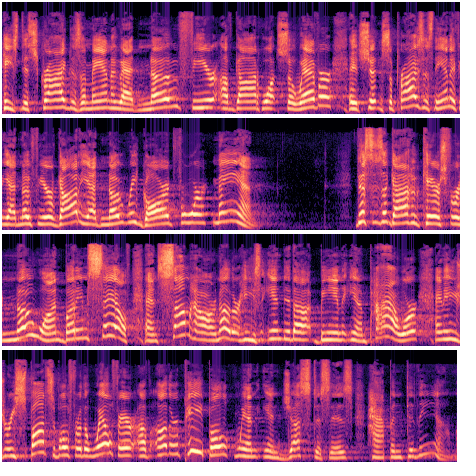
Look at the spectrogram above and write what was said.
He's described as a man who had no fear of God whatsoever. It shouldn't surprise us then if he had no fear of God, he had no regard for man. This is a guy who cares for no one but himself. And somehow or another, he's ended up being in power and he's responsible for the welfare of other people when injustices happen to them.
